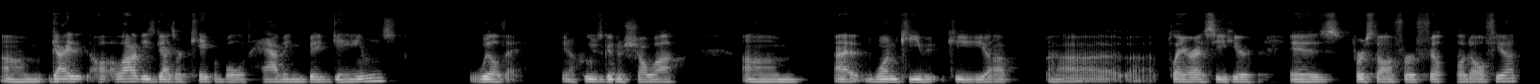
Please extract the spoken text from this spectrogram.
Um, guys, a lot of these guys are capable of having big games. Will they? You know, who's going to show up? Um, one key key uh, uh, player I see here is first off for Philadelphia.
